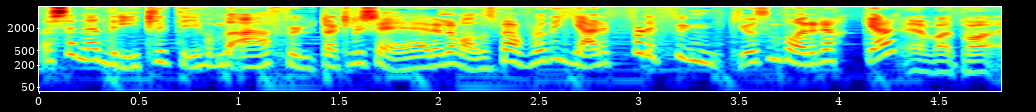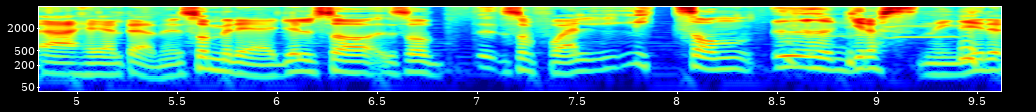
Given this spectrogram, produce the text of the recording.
da kjenner jeg drit litt i om det er fullt av klisjeer, eller hva det skal være, for det hjelper, det funker jo som bare rakkeren. Jeg vet hva, jeg er helt enig. Som regel så, så, så får jeg litt sånn øh, grøsninger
